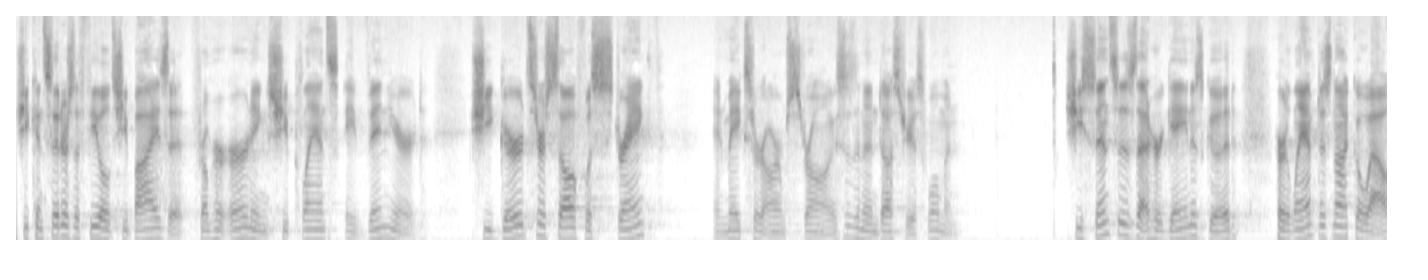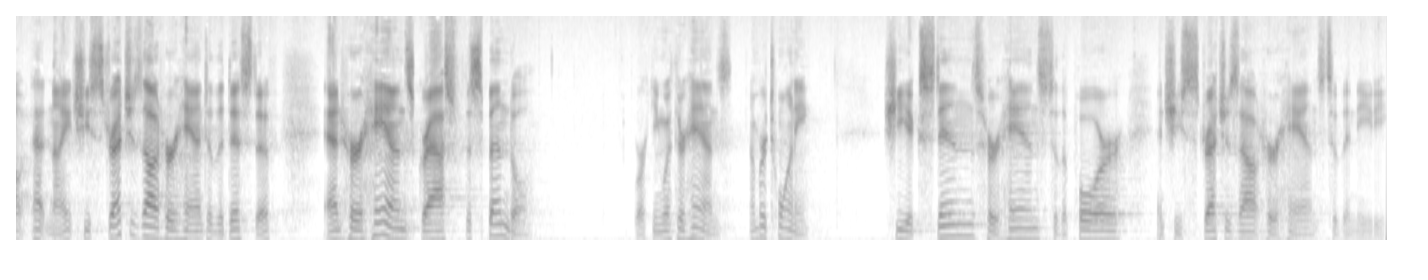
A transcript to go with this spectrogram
She considers a field, she buys it. From her earnings, she plants a vineyard. She girds herself with strength and makes her arms strong. This is an industrious woman. She senses that her gain is good. Her lamp does not go out at night. She stretches out her hand to the distaff, and her hands grasp the spindle, working with her hands. Number 20. She extends her hands to the poor, and she stretches out her hands to the needy.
